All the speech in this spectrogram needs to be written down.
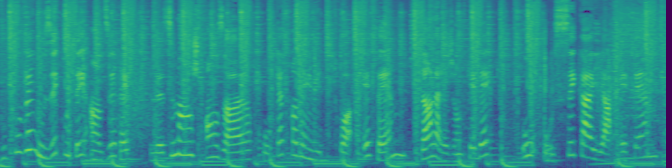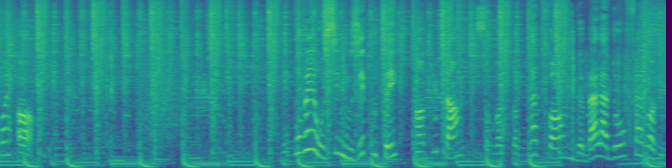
Vous pouvez nous écouter en direct le dimanche 11h au 88.3 FM dans la région de Québec ou au ckiafm.org. pouvez aussi nous écouter en tout temps sur votre plateforme de balado favorite.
